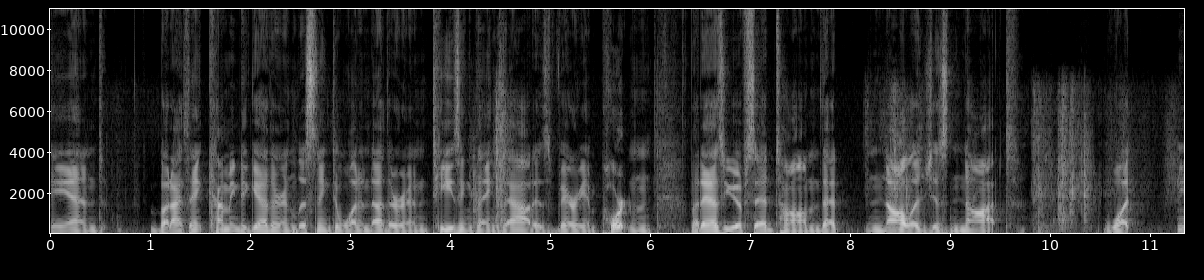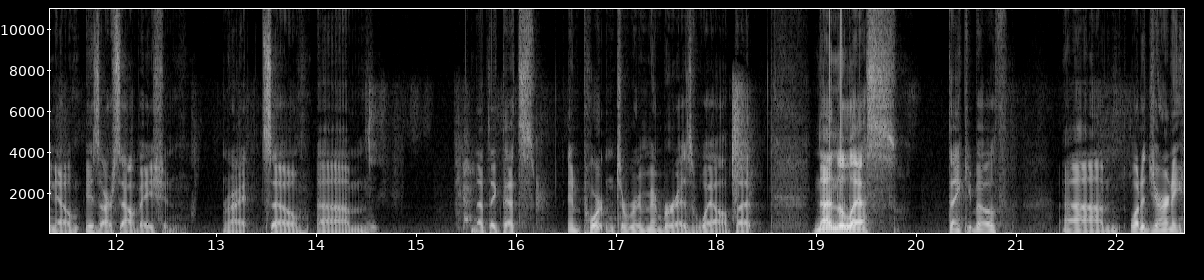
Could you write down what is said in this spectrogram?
And but I think coming together and listening to one another and teasing things out is very important. But as you have said, Tom, that knowledge is not what you know is our salvation, right? So, um, and I think that's important to remember as well. But nonetheless, thank you both. Um, what a journey!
